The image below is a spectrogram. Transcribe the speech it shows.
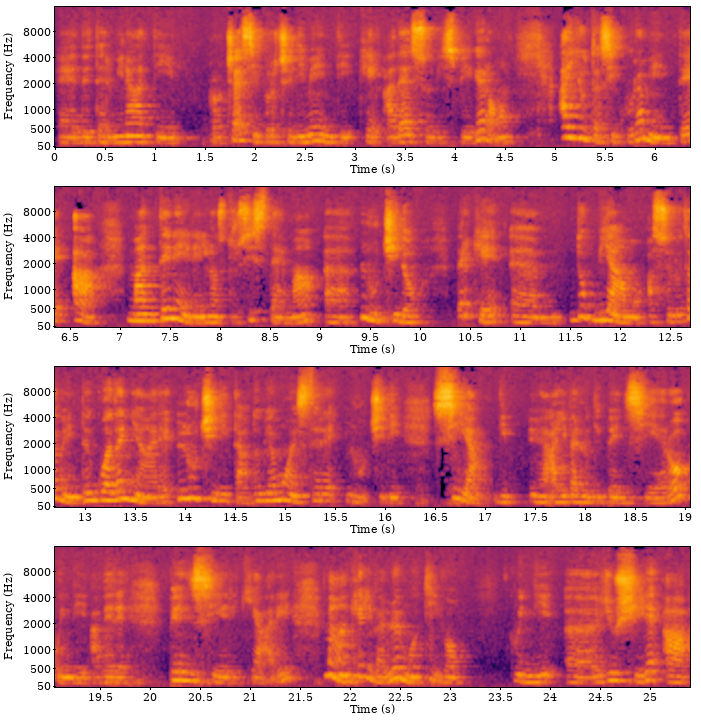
eh, determinati processi, procedimenti che adesso vi spiegherò, aiuta sicuramente a mantenere il nostro sistema eh, lucido perché eh, dobbiamo assolutamente guadagnare lucidità, dobbiamo essere lucidi sia di, eh, a livello di pensiero, quindi avere pensieri chiari, ma anche a livello emotivo quindi eh, riuscire a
